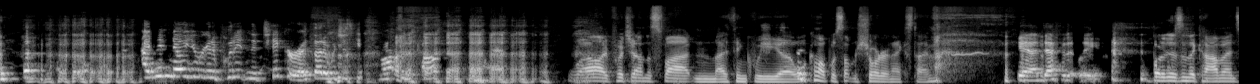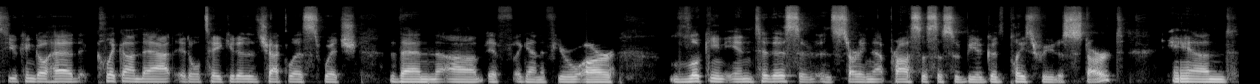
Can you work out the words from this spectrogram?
I didn't know you were going to put it in the ticker. I thought it would just get dropped. well, I put you on the spot, and I think we uh, we'll come up with something shorter next time. yeah, definitely. but it is in the comments. You can go ahead, click on that. It'll take you to the checklist. Which then, um, if again, if you are looking into this and starting that process, this would be a good place for you to start and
